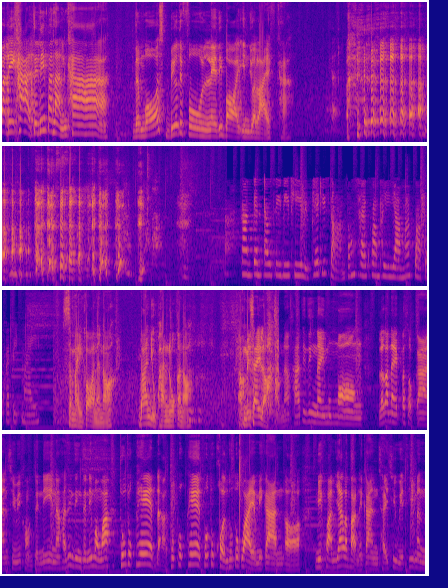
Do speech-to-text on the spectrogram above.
วัสดีค่ะ เจนนี่ปานันค่ะ The most beautiful lady boy in your life ค่ะ การเป็น LGBT หรือเพศที่ 3 ต้องใช้ความพยายามมากกว่าปกติไหม สมัยก่อนนะเนาะบ้านอยู่พันนกอะเนาะอ้าวไม่ใช่เหรอนะคะจริงๆในมุมมอง แล้วก็ในประสบการณ์ชีวิตของเจนนี่นะคะจริงๆเจนนี่มองว่าทุกๆเพศอะทุกๆเพศ ทุกๆ คนทุกๆวัยมีการเอ่อมีความยากลำบากในการใช้ชีวิตที่มัน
